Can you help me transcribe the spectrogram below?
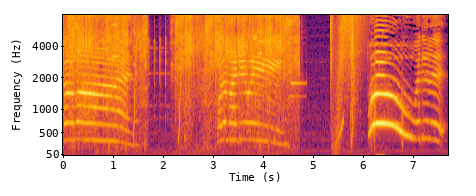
Come on! What am I doing? Woo! I did it!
